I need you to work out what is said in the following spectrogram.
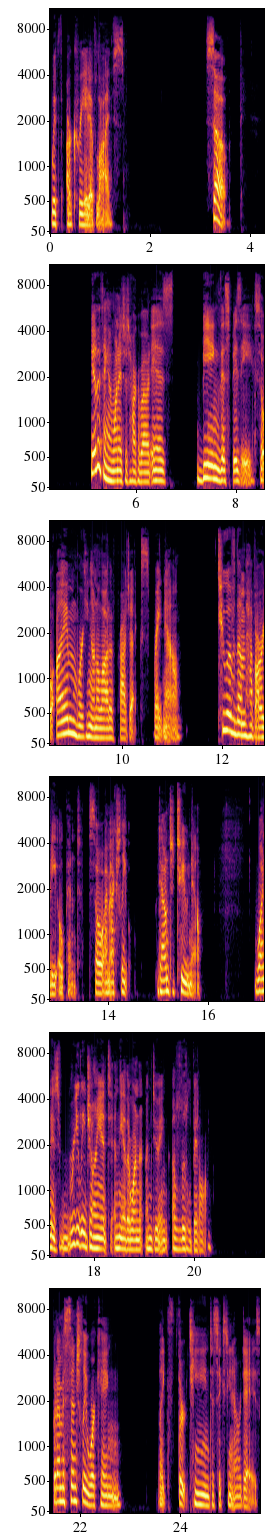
with our creative lives. So the other thing I wanted to talk about is being this busy. So I'm working on a lot of projects right now. Two of them have already opened. So I'm actually down to two now. One is really giant and the other one I'm doing a little bit on. But I'm essentially working like 13 to 16 hour days,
